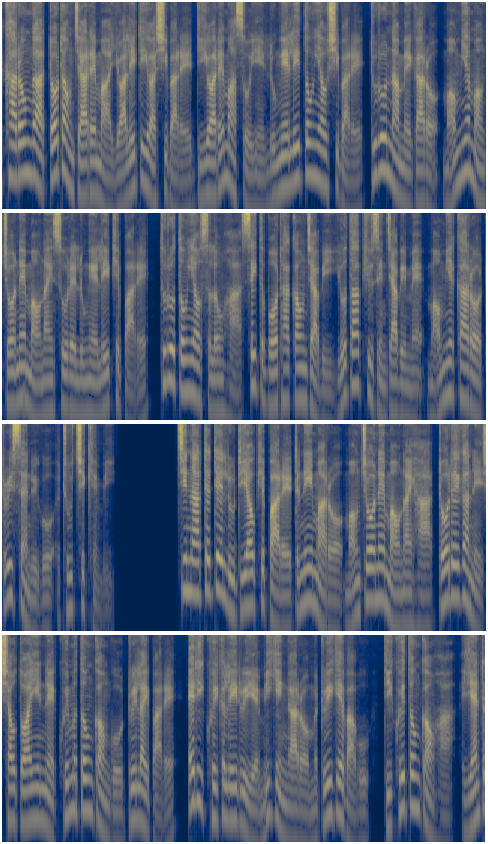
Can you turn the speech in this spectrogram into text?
တခါတော့ကတောတောင်ကြားထဲမှာရွာလေးတစ်ရွာရှိပါတယ်ဒီရွာထဲမှာဆိုရင်လူငယ်လေး၃ယောက်ရှိပါတယ်သူတို့နာမည်ကတော့မောင်မြတ်မောင်ကျော်နဲ့မောင်နိုင်ဆိုတဲ့လူငယ်လေးဖြစ်ပါတယ်သူတို့၃ယောက်စလုံးဟာစိတ်တဘောထားကောင်းကြပြီးရိုးသားဖြူစင်ကြပေမဲ့မောင်မြတ်ကတော့တရိษံတွေကိုအထူးချစ်ခင်ပြီးကျင်နာတက်တဲ့လူတစ်ယောက်ဖြစ်ပါတယ်တနေ့မှာတော့မောင်ကျော်နဲ့မောင်နိုင်ဟာတောထဲကနေရှောက်သွားရင်းနဲ့ခွေးမသုံးကောင်ကိုတွေးလိုက်ပါတယ်အဲ့ဒီခွေးကလေးတွေရဲ့မိခင်ကတော့မတွေးခဲ့ပါဘူးဒီခွေးသုံးကောင်ဟာအရန်တ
